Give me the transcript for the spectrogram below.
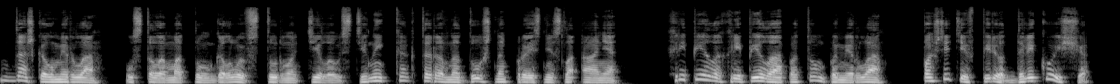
«Дашка умерла», – устало мотнул головой в сторону тела у стены, как-то равнодушно произнесла Аня. Хрипела, хрипела, а потом померла. Пошлите вперед, далеко еще?»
